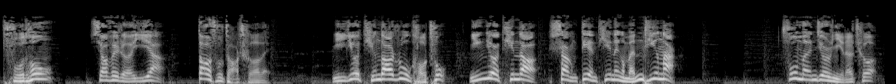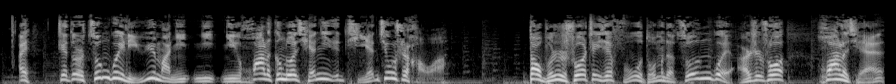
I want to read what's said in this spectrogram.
普通消费者一样到处找车位，你就停到入口处，您就停到上电梯那个门厅那儿，出门就是你的车。哎，这都是尊贵礼遇嘛！你你你花了更多钱，你的体验就是好啊。倒不是说这些服务多么的尊贵，而是说花了钱，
